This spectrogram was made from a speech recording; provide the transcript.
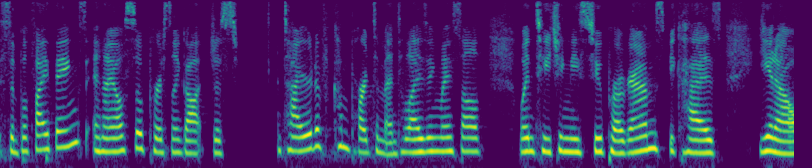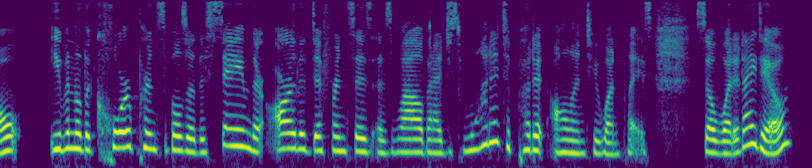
simplify things and I also personally got just tired of compartmentalizing myself when teaching these two programs because, you know, even though the core principles are the same, there are the differences as well, but I just wanted to put it all into one place. So what did I do?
